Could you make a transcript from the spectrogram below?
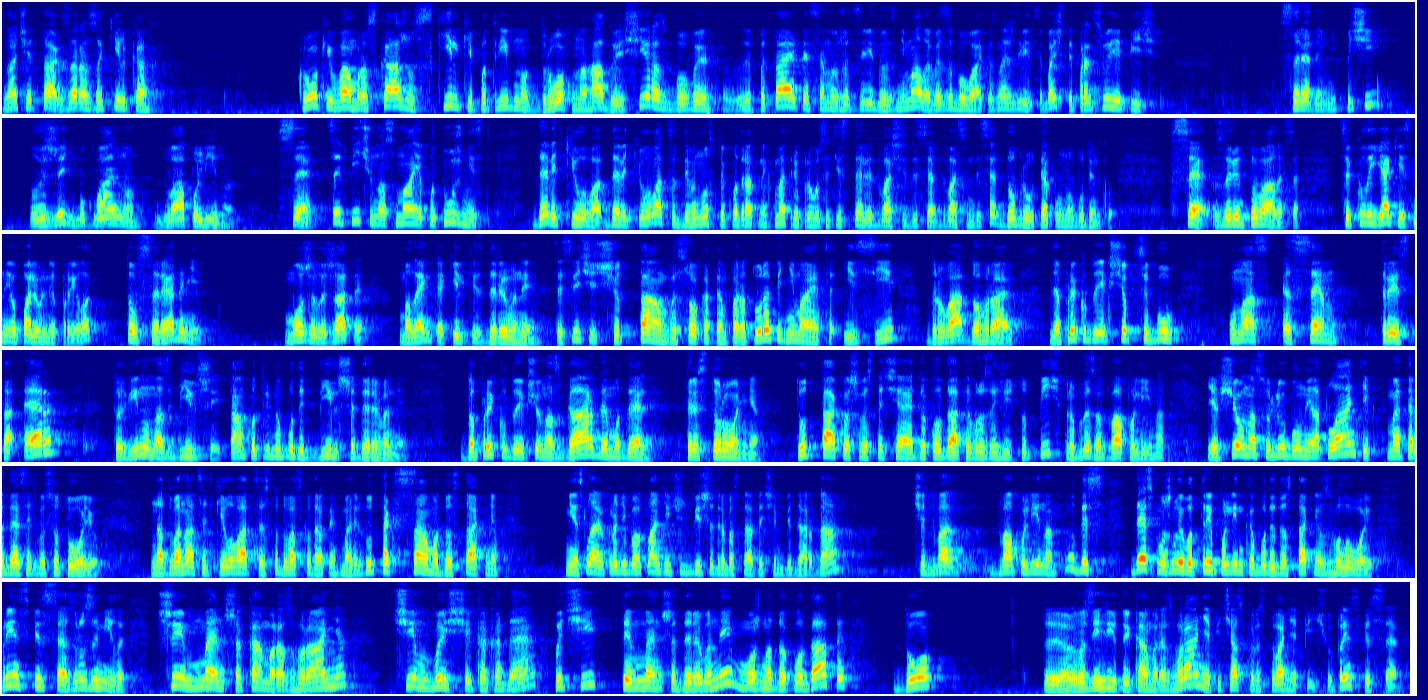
Значить так, зараз за кілька кроків вам розкажу, скільки потрібно дров. Нагадую ще раз, бо ви е, питаєтеся, ми вже це відео знімали, ви забуваєте. Значить, дивіться, бачите, працює піч. Всередині в печі лежить буквально два поліна. Все. Ця піч у нас має потужність 9 кВт. 9 кВт це 90 квадратних метрів при висоті стелі 2,60-2,70 добре утепленого будинку. Все, зорієнтувалися. Це коли якісний опалювальний прилад, то всередині може лежати маленька кількість деревини. Це свідчить, що там висока температура піднімається і всі дрова дограють. Для прикладу, якщо б це був у нас SM 300R, то він у нас більший. Там потрібно буде більше деревини. До прикладу, якщо у нас гарде модель тристороння, тут також вистачає докладати в розігріту піч приблизно 2 поліна. Якщо у нас улюблений Атлантик, 1,10 м висотою, на 12 кВт це 120 квадратних метрів. Тут так само достатньо. Ні, Славік, вроді би Атлантик чуть більше треба ставити, ніж бідар, да? Чи два, два поліна? Ну, десь, десь, можливо, три полінка буде достатньо з головою. В принципі, все, зрозуміли. Чим менша камера згорання, чим вище ККД в печі, тим менше деревини можна докладати до е, розігрітої камери згорання під час користування піччю. В принципі, все.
